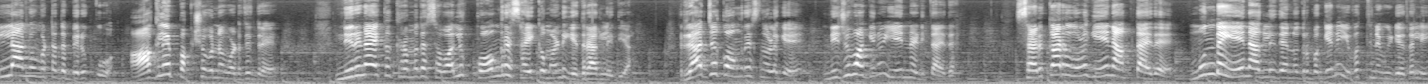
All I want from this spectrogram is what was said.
ಇಲ್ಲ ಅನ್ನೋ ಮಟ್ಟದ ಬಿರುಕು ಆಗ್ಲೇ ಪಕ್ಷವನ್ನ ಒಡೆದಿದ್ರೆ ನಿರ್ಣಾಯಕ ಕ್ರಮದ ಸವಾಲು ಕಾಂಗ್ರೆಸ್ ಹೈಕಮಾಂಡ್ ಎದುರಾಗ್ಲಿದ್ಯಾ? ರಾಜ್ಯ ಕಾಂಗ್ರೆಸ್ನೊಳಗೆ ನಿಜವಾಗಿನೂ ಏನ್ ನಡೀತಾ ಇದೆ? ಸರ್ಕಾರದೊಳಗೆ ಏನಾಗ್ತಾ ಇದೆ, ಮುಂದೆ ಏನಾಗಲಿದೆ ಅನ್ನೋದ್ರ ಬಗ್ಗೆನೇ ಇವತ್ತಿನ ವಿಡಿಯೋದಲ್ಲಿ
